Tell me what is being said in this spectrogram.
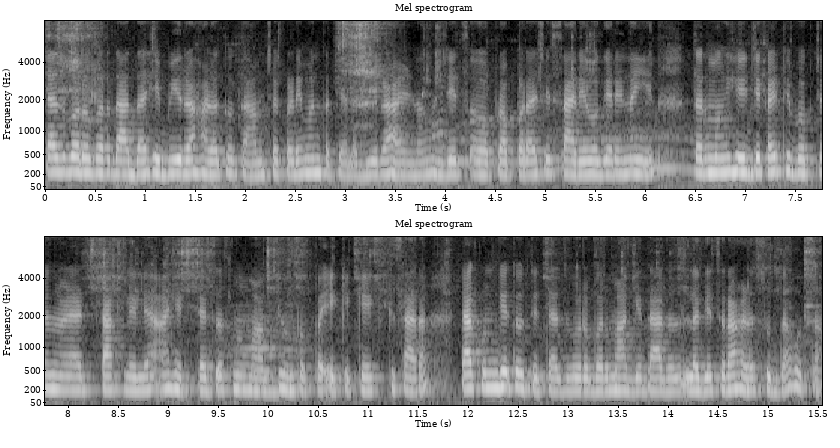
त्याचबरोबर दादा हे बी राहाळत होता. आमच्याकडे म्हणतात याला बी राहाळणं. म्हणजेच प्रॉपर असे सारे वगैरे नाही आहेत तर मग हे जे काही ठिबकच्या नळ्या टाकलेल्या आहेत त्याचंच मग माप घेऊन पप्पा एक एक एक सारा टाकून घेत होते. त्याचबरोबर मागे दादा लगेच राहाळतसुद्धा होता.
